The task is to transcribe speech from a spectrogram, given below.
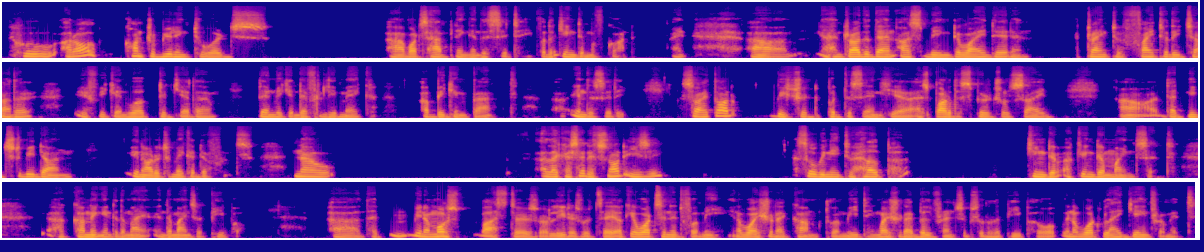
who are all contributing towards uh, what's happening in the city for the kingdom of God, right? Um, and rather than us being divided and trying to fight with each other, if we can work together, then we can definitely make a big impact uh, in the city. So I thought we should put this in here as part of the spiritual side uh, that needs to be done in order to make a difference. Now, like I said, it's not easy. So we need to help kingdom a kingdom mindset uh, coming into the mind in the minds of people. Uh, that you know most pastors or leaders would say, okay, what's in it for me? You know, why should I come to a meeting? Why should I build friendships with other people? You know, what will I gain from it?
